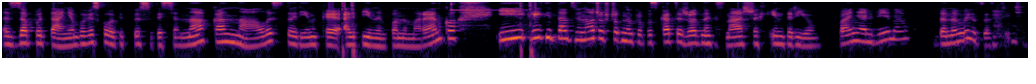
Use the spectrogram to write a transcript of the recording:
запитання. Обов'язково підписуйтеся на канали, сторінки Альбіни Пономаренко і клікніть на дзвіночок, щоб не пропускати жодних з наших інтерв'ю. Пані Альбіно, до нових зустрічей.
